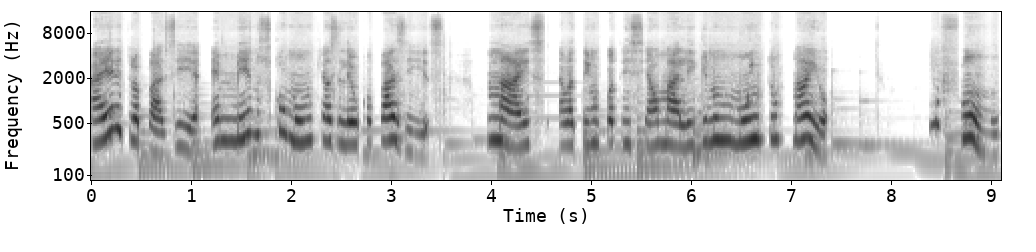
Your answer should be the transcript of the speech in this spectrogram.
A eritroplasia é menos comum que as leucoplasias, mas ela tem um potencial maligno muito maior. O fumo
